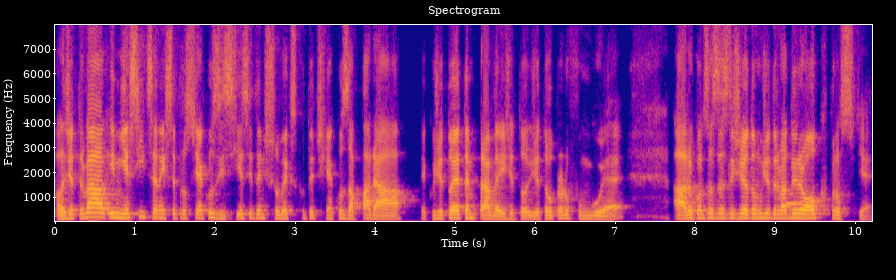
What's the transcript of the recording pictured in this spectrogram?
ale že trvá i měsíce, než se prostě jako zjistí, jestli ten člověk skutečně jako zapadá, jako že to je ten pravej, že to, že to opravdu funguje. A dokonce se slyší, že to může trvat i rok prostě.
